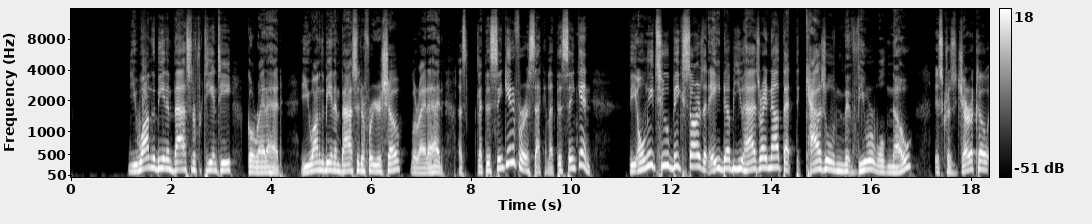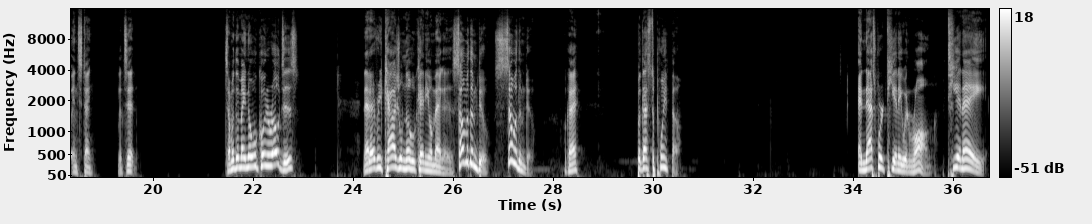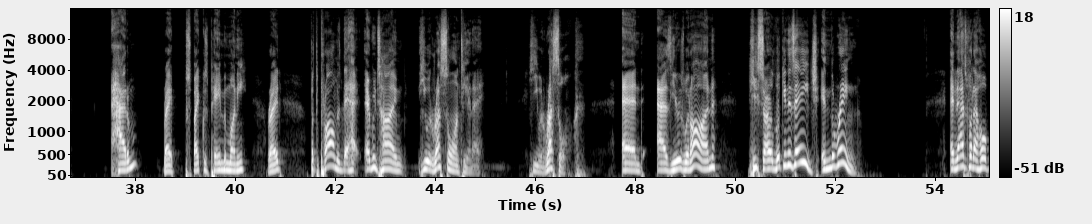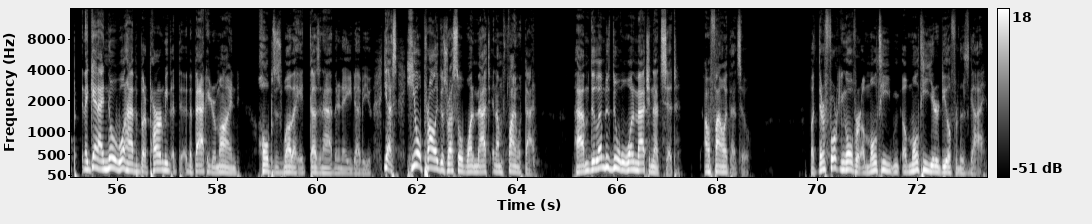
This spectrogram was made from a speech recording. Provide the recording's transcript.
You want him to be an ambassador for TNT? Go right ahead. You want him to be an ambassador for your show? Go right ahead. Let's let this sink in for a second. Let this sink in. The only two big stars that AEW has right now that the casual viewer will know is Chris Jericho and Sting. That's it. Some of them may know who Cody Rhodes is. Not every casual know who Kenny Omega is. Some of them do. Some of them do. Okay? But that's the point, though. And that's where TNA went wrong. TNA had him, right? Spike was paying the money, right? But the problem is that every time he would wrestle on TNA, he would wrestle. and as years went on, he started looking his age in the ring. And that's what I hope. And again, I know it won't happen, but a part of me at the back of your mind hopes as well that it doesn't happen in AEW. Yes, he'll probably just wrestle one match, and I'm fine with that. Um, Have him, let him just do one match, and that's it. I'm fine with that too. But they're forking over a multi a multi year deal for this guy.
